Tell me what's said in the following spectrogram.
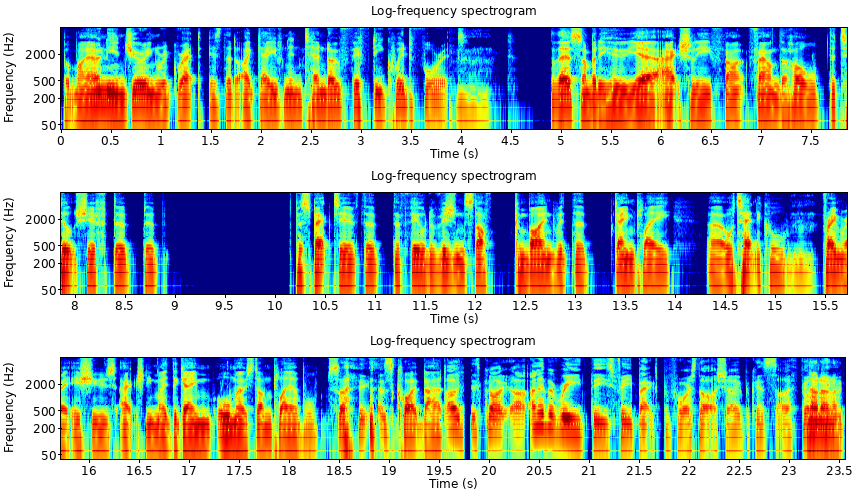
but my only enduring regret is that I gave Nintendo 50 quid for it. Mm. So there's somebody who, yeah, actually found the whole the tilt shift, the the perspective, the the field of vision stuff combined with the gameplay uh, or technical mm. frame rate issues actually made the game almost unplayable. So that's quite bad. Oh, it's quite. I never read these feedbacks before I start a show because I feel no, like no, it, no. Would,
